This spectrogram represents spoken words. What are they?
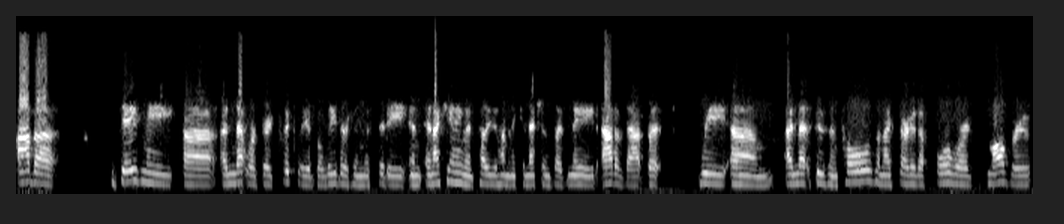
Abba gave me uh, a network very quickly of believers in the city, and, and I can't even tell you how many connections I've made out of that, but we um, I met Susan Tolles and I started a 4word small group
